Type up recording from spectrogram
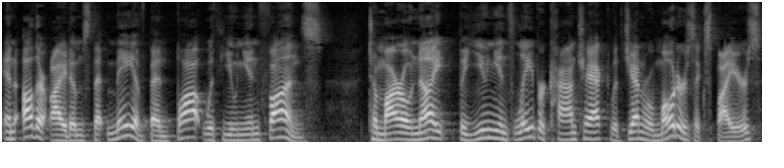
and other items that may have been bought with union funds. Tomorrow night, the union's labor contract with General Motors expires,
